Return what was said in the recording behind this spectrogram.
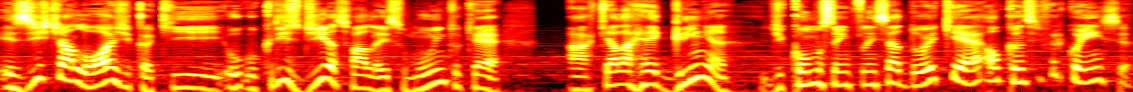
existe a lógica que o, o Cris Dias fala isso muito, que é aquela regrinha de como ser influenciador, que é alcance e frequência.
